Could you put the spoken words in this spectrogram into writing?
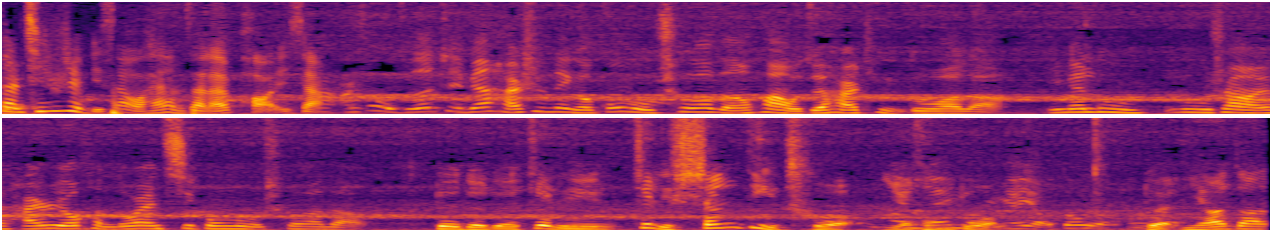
但其实这比赛我还想再来跑一下。而且我觉得这边还是那个公路车文化，我觉得还是挺多的，因为路路上还是有很多人骑公路车的，对对对，这里、嗯这里山地车也很多。也有都有。对，你要到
